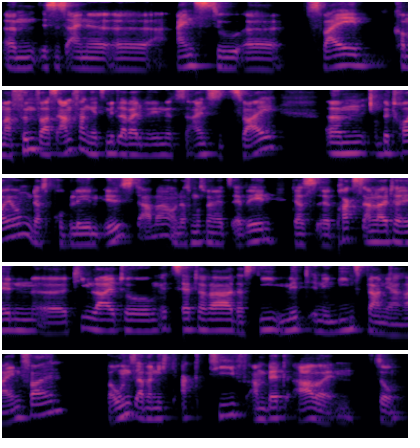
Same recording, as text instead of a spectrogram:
Ähm, ist es eine äh, 1 zu äh, 2,5 war es Anfang, jetzt mittlerweile bewegen wir uns zu 1 zu 2 ähm, Betreuung. Das Problem ist aber, und das muss man jetzt erwähnen, dass äh, PraxisanleiterInnen, äh, Teamleitung etc., dass die mit in den Dienstplan ja reinfallen, bei uns aber nicht aktiv am Bett arbeiten. So,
